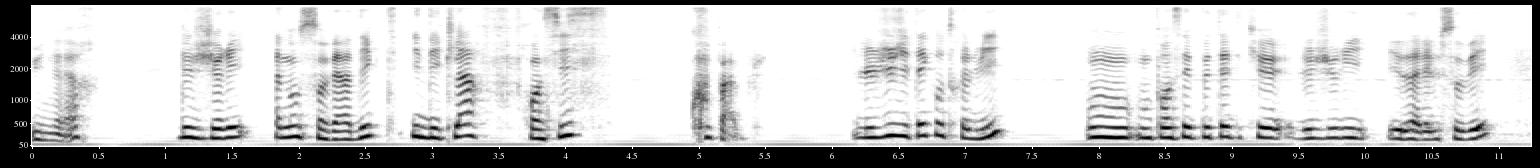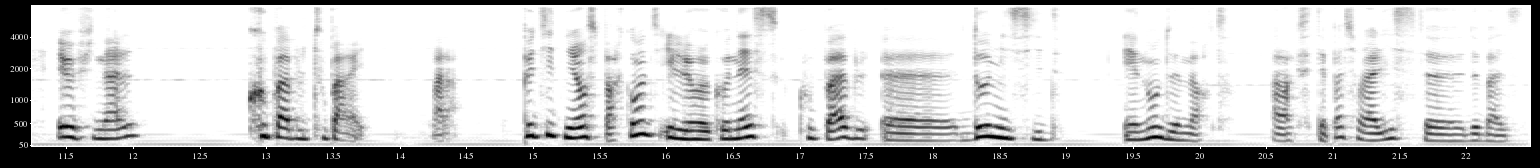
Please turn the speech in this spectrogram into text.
une heure, le jury annonce son verdict, il déclare Francis coupable. Le juge était contre lui, on, pensait peut-être que le jury allait le sauver, et au final, coupable tout pareil. Voilà. Petite nuance par contre, ils le reconnaissent coupable euh, d'homicide et non de meurtre, alors que c'était pas sur la liste euh, de base.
